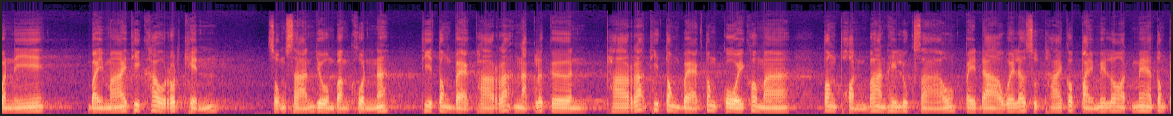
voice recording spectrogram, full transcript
วันนี้ ใบไม้ที่เข้ารถเข็น สงสารโยมบางคนนะ ที่ต้องแบกภาระหนักเหลือเกิน ภาระที่ต้องแบกต้องโกยเข้ามา ต้องผ่อนบ้านให้ลูกสาว ไปดาวไว้แล้วสุดท้ายก็ไปไม่รอดแม่ต้องไป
